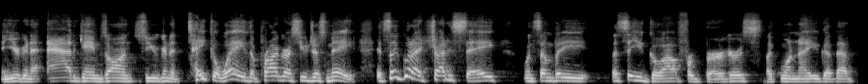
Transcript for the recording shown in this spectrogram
and you're going to add games on. So you're going to take away the progress you just made. It's like what I try to say when somebody let's say you go out for burgers, like one night you got that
